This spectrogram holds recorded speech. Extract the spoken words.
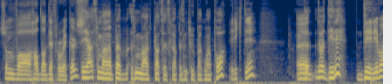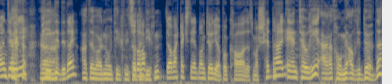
som var, hadde Death Row Records. ja som, var, som var plateselskapet som Tupac var på. Riktig. Uh, Det, det var Diddy. Diddy var en teori. P. Diddy der. At det var noe tilknyttet det til har, beefen. det har vært ekstremt mange teorier på hva er det som har skjedd her, En teori er at homie aldri døde,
